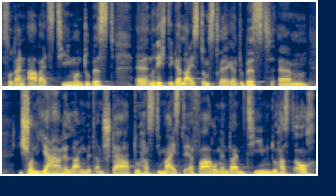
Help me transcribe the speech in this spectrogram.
so dein Arbeitsteam und du bist äh, ein richtiger Leistungsträger. Du bist ähm, schon jahrelang mit am Start, du hast die meiste Erfahrung in deinem Team, du hast auch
